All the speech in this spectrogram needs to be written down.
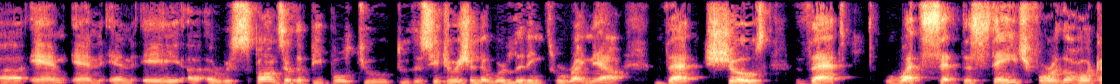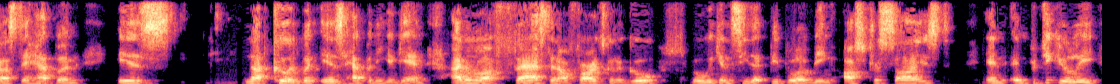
uh, and and and a, a response of the people to to the situation that we're living through right now that shows that what set the stage for the Holocaust to happen is not could but is happening again. I don't know how fast and how far it's going to go, but we can see that people are being ostracized. And, and particularly,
